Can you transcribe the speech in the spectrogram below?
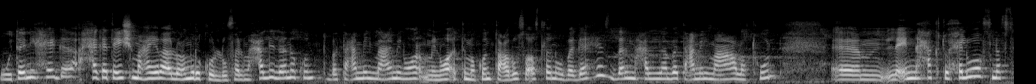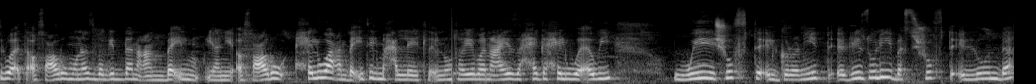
وتاني حاجة حاجة تعيش معايا بقى العمر كله. فالمحل اللي أنا كنت بتعامل معاه من, و... من وقت ما كنت عروسة أصلا وبجهز ده المحل اللي أنا بتعامل معاه على طول. لأن حاجته حلوة وفي نفس الوقت أسعاره مناسبة جدا عن باقي يعني أسعاره حلوة عن بقية المحلات. لأنه طيب أنا عايزة حاجة حلوة قوي. وشفت الجرانيت الريزولي بس شفت اللون ده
